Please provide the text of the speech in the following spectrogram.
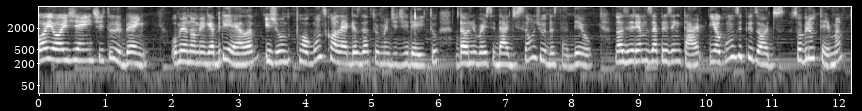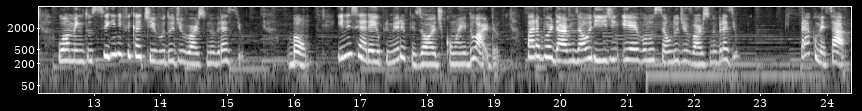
Oi, oi, gente, tudo bem? O meu nome é Gabriela e, junto com alguns colegas da turma de Direito da Universidade São Judas Tadeu, nós iremos apresentar em alguns episódios sobre o tema o aumento significativo do divórcio no Brasil. Bom, iniciarei o primeiro episódio com a Eduarda, para abordarmos a origem e a evolução do divórcio no Brasil. Para começar,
